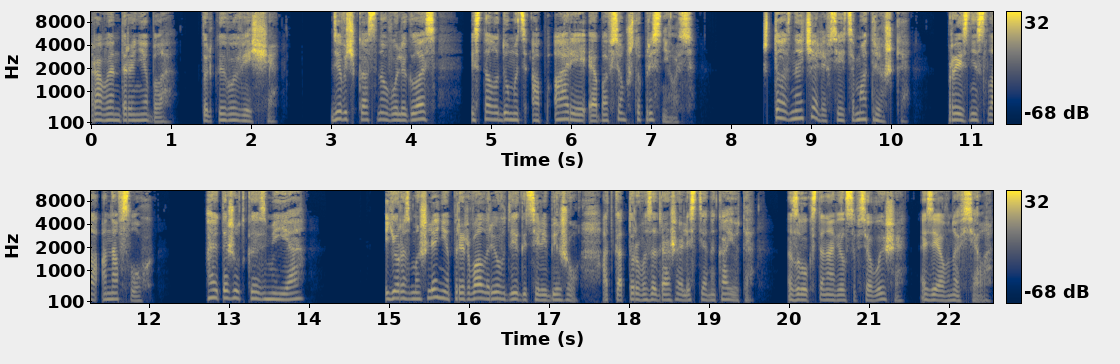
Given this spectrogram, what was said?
Равендера не было, только его вещи. Девочка снова улеглась и стала думать об Арии и обо всем, что приснилось. «Что означали все эти матрешки?» — произнесла она вслух. «А эта жуткая змея?» Ее размышление прервал рев двигателей «Бежу», от которого задрожали стены каюты — Звук становился все выше, Зия вновь села.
